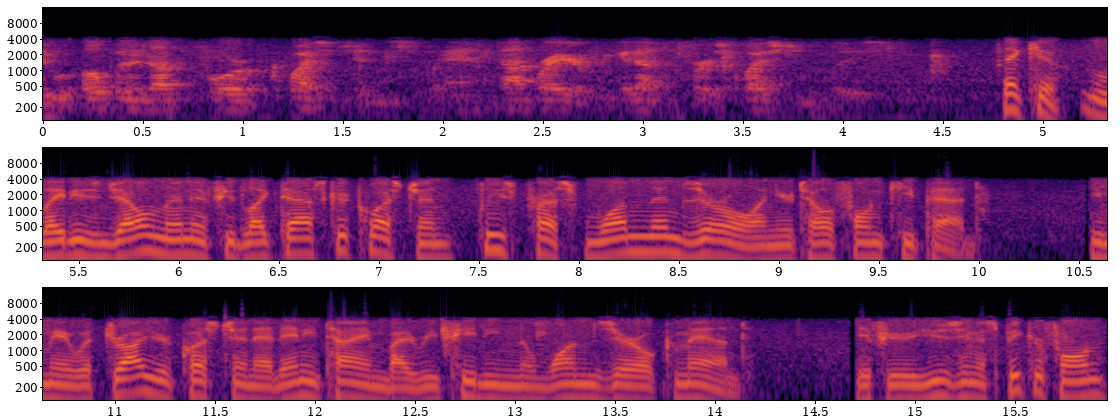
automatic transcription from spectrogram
to open it up for questions. And operator, if we could have the first question, please. Thank you. Ladies and gentlemen, if you'd like to ask a question, please press one then zero on your telephone keypad. You may withdraw your question at any time by repeating the one-zero command. If you're using a speakerphone,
